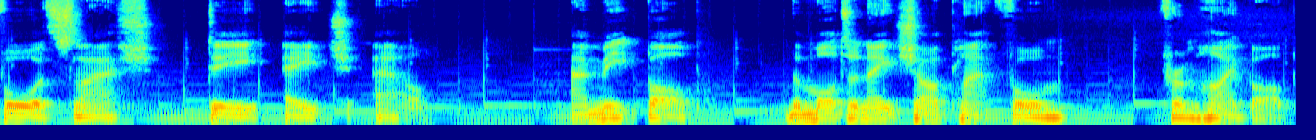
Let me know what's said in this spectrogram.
forward slash DHL. And meet Bob, the modern HR platform from HiBob.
